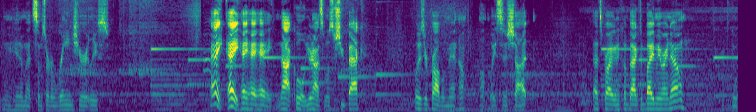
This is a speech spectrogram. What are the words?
See if we can hit him at some sort of range here at least. Hey, hey, hey, hey, hey. Not cool. You're not supposed to shoot back. What is your problem, man? Oh, oh wasted a shot. That's probably going to come back to bite me right now. Have to go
